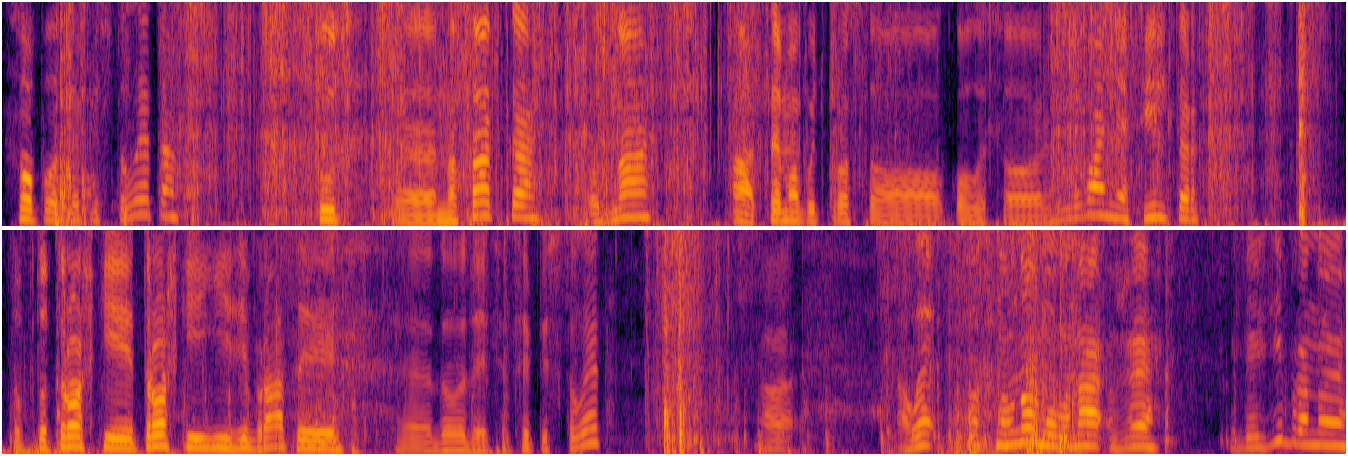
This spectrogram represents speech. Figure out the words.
сопло для пістолета. Тут е, насадка одна. А, це, мабуть, просто колесо регулювання, фільтр. Тобто трошки, трошки її зібрати е, доведеться. Це пістолет. А, але в основному вона вже йде зібраною.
